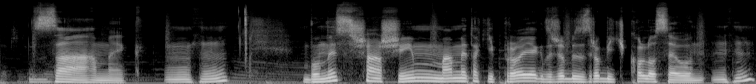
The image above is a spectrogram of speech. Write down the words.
zacząć budować. Zamek. Mhm. No, Bo my z Shashim mamy taki projekt, żeby zrobić koloseum. Mhm.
